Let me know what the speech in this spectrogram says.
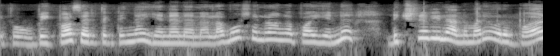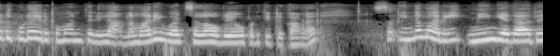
இப்போது பிக் பாஸ் எடுத்துக்கிட்டிங்கன்னா என்னென்னலாமோ சொல்கிறாங்கப்பா என்ன? டிக்ஷனரியில் அந்த மாதிரி ஒரு வேர்டு கூட இருக்குமான்னு தெரியல. அந்த மாதிரி வேர்ட்ஸ் எல்லாம் உபயோகப்படுத்திட்டு இருக்காங்க. ஸோ இந்த மாதிரி நீங்கள் ஏதாவது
